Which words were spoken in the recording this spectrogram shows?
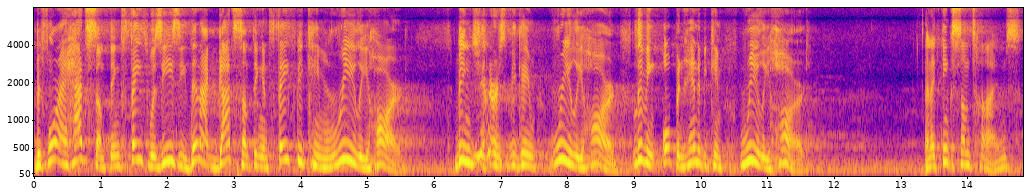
before I had something, faith was easy. Then I got something, and faith became really hard. Being generous became really hard. Living open handed became really hard. And I think sometimes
